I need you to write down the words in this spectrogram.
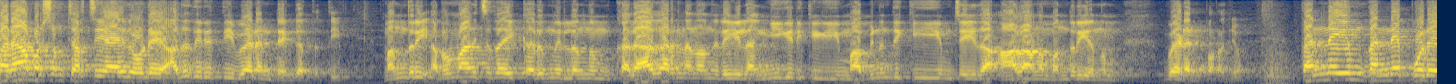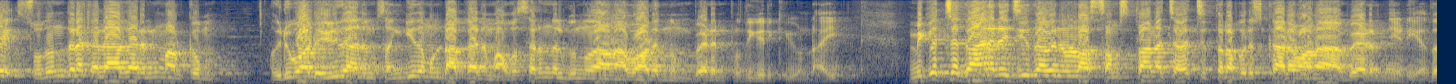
പരാമർശം ചർച്ചയായതോടെ അത് തിരുത്തി വേടൻ രംഗത്തെത്തി. മന്ത്രി അപമാനിച്ചതായി കരുതുന്നില്ലെന്നും കലാകാരൻ എന്ന നിലയിൽ അംഗീകരിക്കുകയും അഭിനന്ദിക്കുകയും ചെയ്ത ആളാണ് മന്ത്രിയെന്നും വേടൻ പറഞ്ഞു. തന്നെയും തന്നെ പോലെ സ്വതന്ത്ര കലാകാരന്മാർക്കും ഒരുപാട് എഴുതാനും സംഗീതമുണ്ടാക്കാനും അവസരം നൽകുന്നതാണ് അവാർഡെന്നും വേടൻ പ്രതികരിക്കുകയുണ്ടായി. മികച്ച ഗാനരചയിതാവിനുള്ള സംസ്ഥാന ചലച്ചിത്ര പുരസ്കാരമാണ് വേടൻ നേടിയത്.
